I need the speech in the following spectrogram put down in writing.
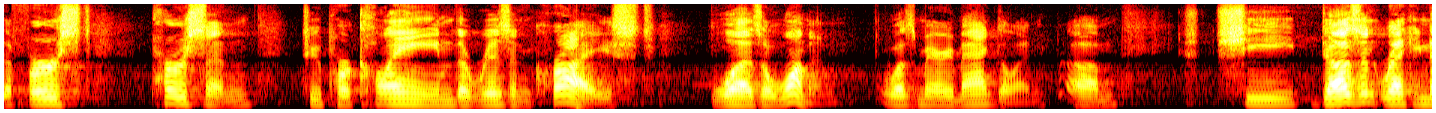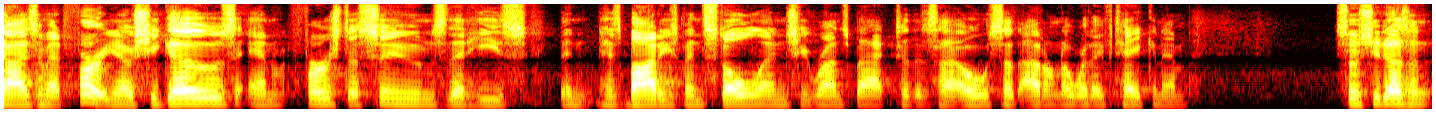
the first person to proclaim the risen Christ was a woman, was Mary Magdalene. Um, she doesn't recognize him at first. You know, she goes and first assumes that he's been his body's been stolen. She runs back to the side. Oh, so I don't know where they've taken him. So she doesn't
